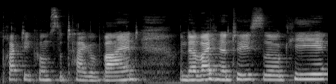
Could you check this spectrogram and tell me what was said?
Praktikums total geweint. Und da war ich natürlich so, okay,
